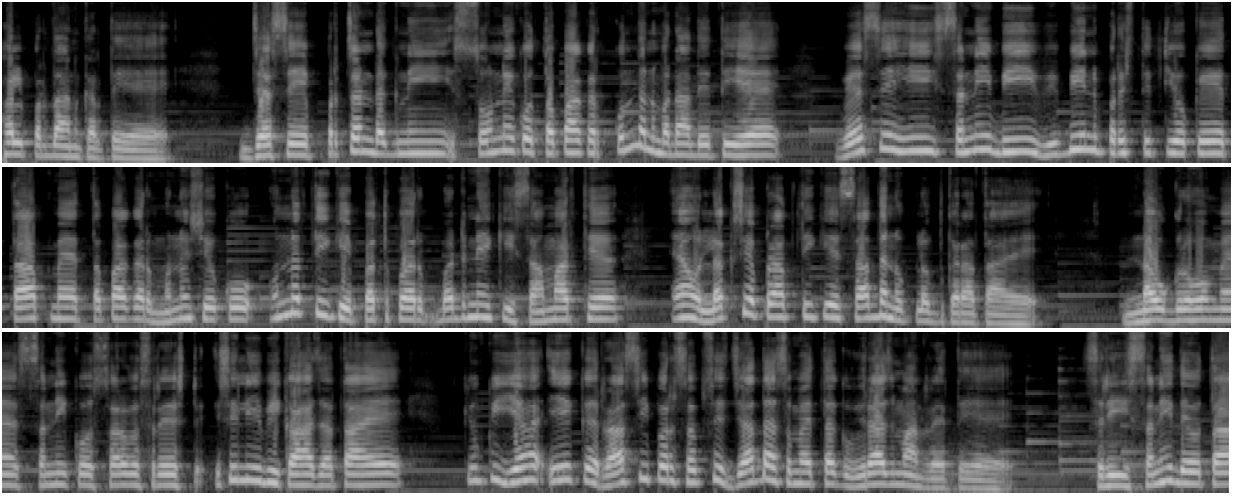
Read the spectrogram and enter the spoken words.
फल प्रदान करते हैं। जैसे प्रचंड अग्नि सोने को तपाकर कुंदन बना देती है, वैसे ही शनि भी विभिन्न परिस्थितियों के ताप में तपाकर मनुष्य को उन्नति के पथ पर बढ़ने की सामर्थ्य एवं लक्ष्य प्राप्ति के साधन उपलब्ध कराता है। नव ग्रहों में शनि को सर्वश्रेष्ठ इसलिए भी कहा जाता है क्योंकि यह एक राशि पर सबसे ज़्यादा समय तक विराजमान रहते हैं। श्री शनि देवता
